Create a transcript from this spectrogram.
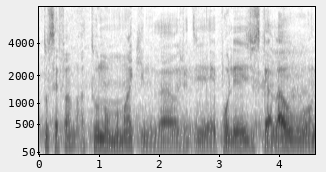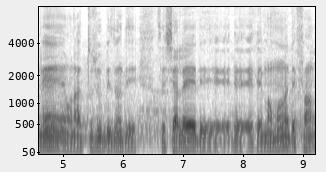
toutes ces femmes, à tous nos moments qui nous a aujourd'hui épaulés jusqu'à là où on est. On a toujours besoin de ce chalet des, des mamans, des femmes.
